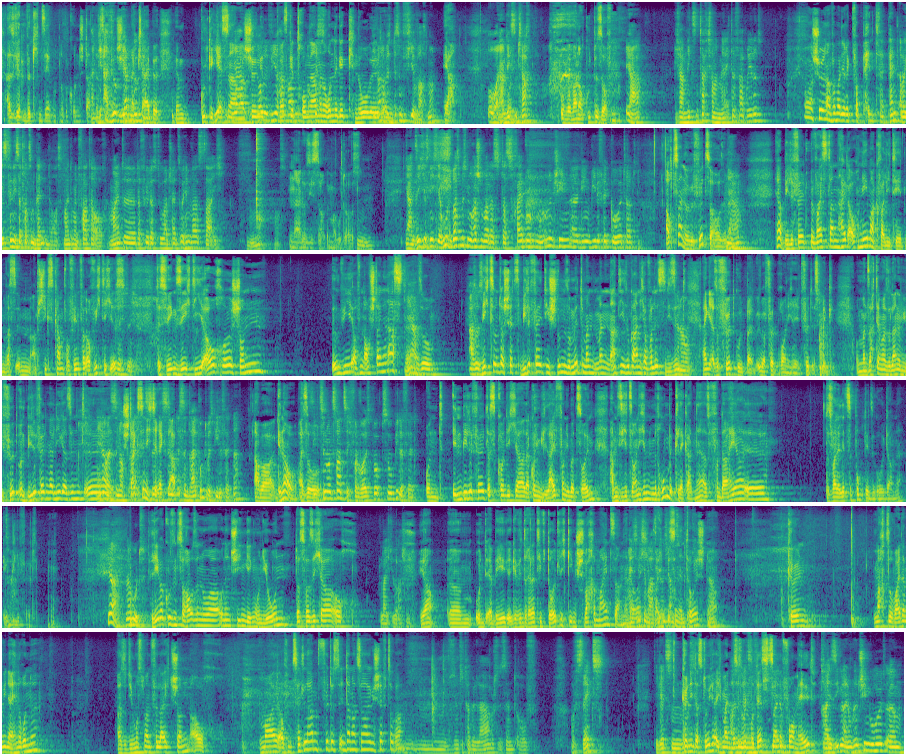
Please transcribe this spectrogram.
Also wir hatten wirklich einen sehr guten Rückrundenstart. Ja, Das wir- wir- wir in der hatten wirklich- Kneipe. Wir haben gut gegessen, wir haben haben- wir schön glaube, ge wir was haben getrunken, haben bis- eine Runde Wir geknobelt. waren noch bis, Und, bis um vier wach, ne? ja, Oh, und am nächsten Tag. Und wir waren auch gut besoffen. Ja. Ich war am nächsten Tag, ich war mit meinen Eltern verabredet. Oh, schön einfach mal direkt verpennt. Verpennt, aber ich finde, ich sah trotzdem blendend aus. Meinte mein Vater auch. Er meinte, dafür, dass du anscheinend so hin warst, sah ich muah aus. Na, du siehst doch immer gut aus. Ja, an sich ist nicht sehr gut. Was ein bisschen überraschend war, dass, dass Freiburg einen Unentschieden äh, gegen Bielefeld geholt hat. Auch 2-0 geführt zu Hause, ne? Ja. Ja, Bielefeld beweist dann halt auch Nehmerqualitäten, was im Abstiegskampf auf jeden Fall auch wichtig ist. Richtig. Deswegen sehe ich die auch äh, schon irgendwie auf dem aufsteigenden Ast. Ne? Ja. Also Also nicht zu unterschätzen. Bielefeld, die schwimmen so mit, man, man hat die so gar nicht auf der Liste. Die sind Genau. eigentlich, also Fürth gut, bei, über Fürth brauche ich nicht reden. Fürth ist weg. Und man sagt ja mal, solange wie Fürth und Bielefeld in der Liga sind, äh, ja, aber es sind noch steigst drei, du nicht sind, direkt sind, ab. Es sind drei Punkte bis Bielefeld, ne? Aber genau, also 17 und 20 von Wolfsburg zu Bielefeld. Und in Bielefeld, das konnte ich ja, da konnte ich mich live von überzeugen, haben die sich jetzt auch nicht mit Ruhm bekleckert. Ne? Also von daher, äh, das war der letzte Punkt, den sie geholt haben, ne? gegen Bielefeld. Ja, na gut. Leverkusen zu Hause nur unentschieden gegen Union. Das war sicher auch, Leicht überraschend. ja. Ähm, und RB ge- gewinnt relativ deutlich gegen schwache Mainzer. Ne? Da war ich, Mainz war ich ein bisschen enttäuscht. Ja. Köln macht so weiter wie in der Hinrunde. Also die muss man vielleicht schon auch mal auf dem Zettel haben für das internationale Geschäft sogar. Sind sie tabellarisch? Sie sind auf, auf 6. Die letzten Können die das durch? Ich meine, wenn so ein Modest seine Form hält, drei Siege, einen Unentschieden geholt. Ähm,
